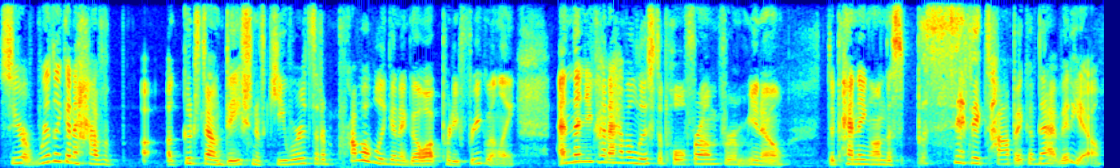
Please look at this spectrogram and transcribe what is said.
So you're really going to have a, a, good foundation of keywords that are probably going to go up pretty frequently. And then you kind of have a list to pull from from, you know, depending on the specific topic of that video.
